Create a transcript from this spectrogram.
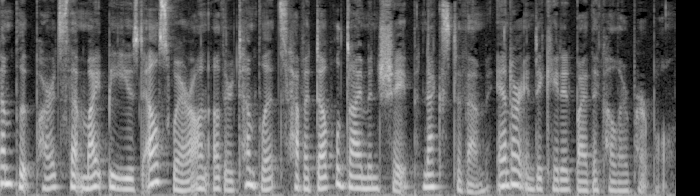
Template parts that might be used elsewhere on other templates have a double diamond shape next to them and are indicated by the color purple.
